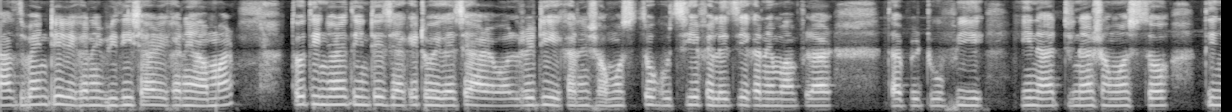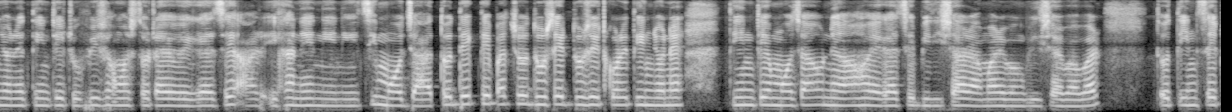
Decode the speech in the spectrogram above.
হাজব্যান্ডের এখানে বিদিশার এখানে আমার। তো তিনজনের তিনটে জ্যাকেট হয়ে গেছে আর অলরেডি এখানে সমস্ত গুছিয়ে ফেলেছি। এখানে মাফলার তারপরে টুপি ইনার টিনার সমস্ত তিনজনের তিনটে টুপি সমস্তটাই হয়ে গেছে। আর এখানে নিয়ে নিয়েছি মোজা। তো দেখতে পাচ্ছ, দু সেট দু সেট করে তিনজনের তিনটে মোজাও নেওয়া হয়ে গেছে বিদিশার, আমার এবং বিদিশার বাবার। তো তিন সেট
